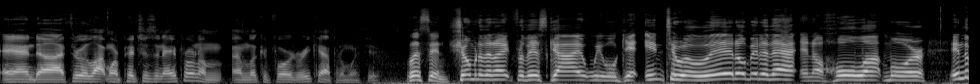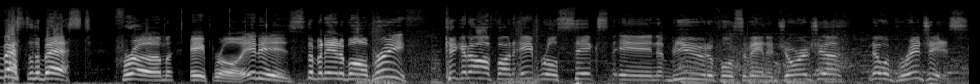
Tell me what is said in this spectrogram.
and uh, I threw a lot more pitches in April, and I'm, I'm looking forward to recapping them with you. Listen, showman of the night for this guy. We will get into a little bit of that and a whole lot more in the best of the best from April. It is the Banana Ball Brief. Kicking off on April 6th in beautiful Savannah, Georgia. Noah Bridges.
